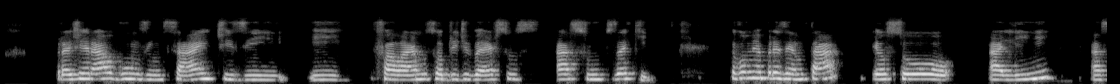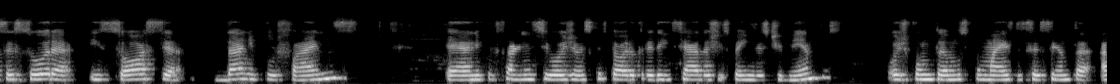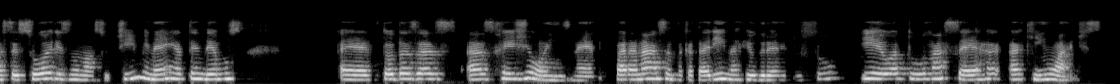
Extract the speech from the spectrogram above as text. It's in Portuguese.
para gerar alguns insights e, e falarmos sobre diversos assuntos aqui. Eu vou me apresentar, eu sou a Aline, assessora e sócia da Nipur Finance. É, a Nipur Finance hoje é um escritório credenciado a XP Investimentos, Hoje contamos com mais de 60 assessores no nosso time, né? E atendemos é, todas as, as regiões, né? Paraná, Santa Catarina, Rio Grande do Sul, e eu atuo na Serra, aqui em Lages.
